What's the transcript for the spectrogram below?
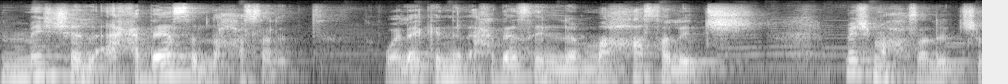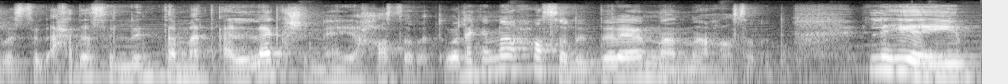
مش الأحداث اللي حصلت ولكن الأحداث اللي ما حصلتش. مش ما حصلتش بس الأحداث اللي أنت ما تقلكش إن هي حصلت ولكنها حصلت ده لا يمنع إنها حصلت. اللي هي إيه؟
